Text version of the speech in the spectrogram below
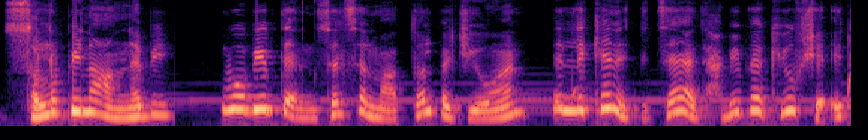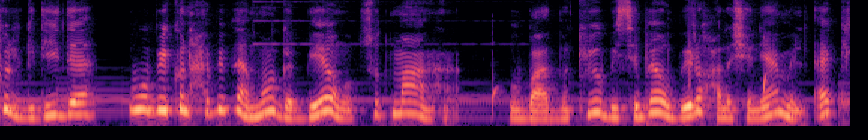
صلوا بينا على النبي. وبيبدأ المسلسل مع الطالبة جيوان اللي كانت بتساعد حبيبها كيو في شقته الجديدة وبيكون حبيبها معجب بيها ومبسوط معاها. وبعد ما كيو بيسيبها وبيروح علشان يعمل أكل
